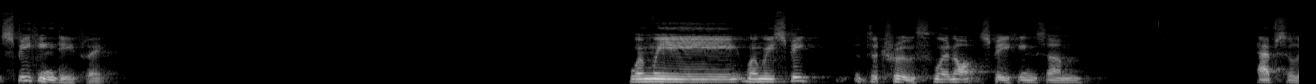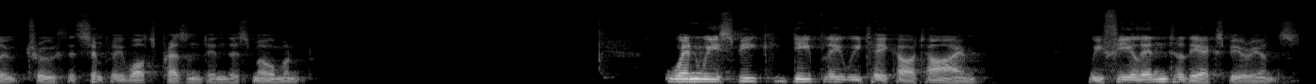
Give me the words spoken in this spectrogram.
Speaking deeply. When we, when we speak the truth, we're not speaking some absolute truth. It's simply what's present in this moment. When we speak deeply, we take our time. We feel into the experience.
